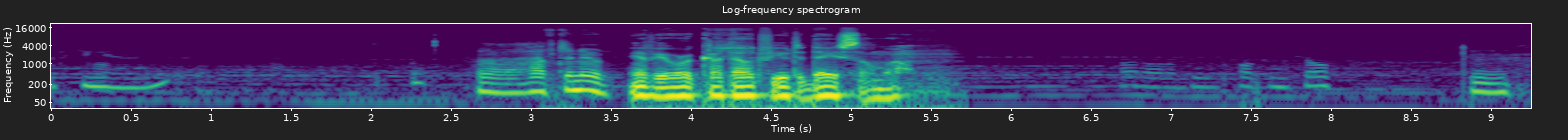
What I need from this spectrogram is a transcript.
Afternoon. Uh, afternoon. You have your work cut out for you today, Soma. Hmm.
